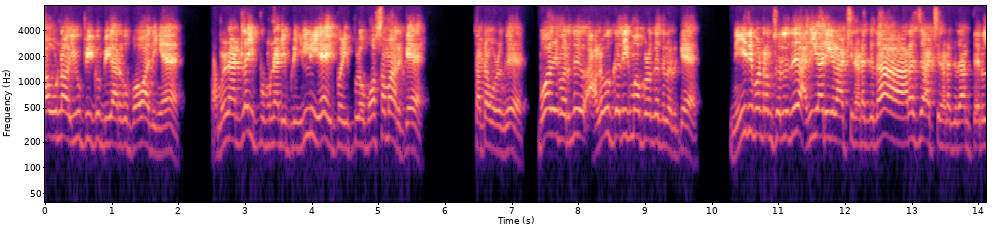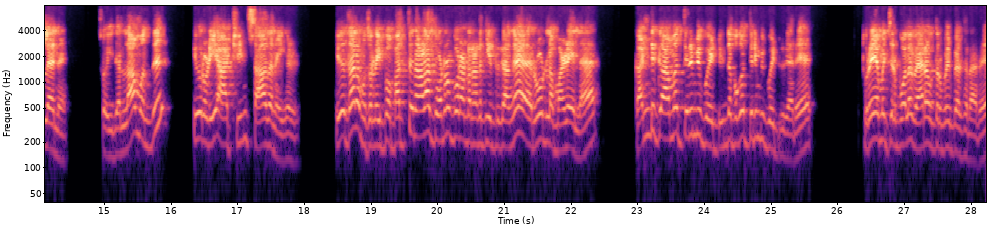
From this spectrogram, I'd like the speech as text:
ஆகுன்னா யூபிக்கும் பீகாருக்கும் போவாதீங்க. தமிழ்நாட்டுல இப்ப முன்னாடி இப்படி இல்லையே இப்ப இவ்வளவு மோசமா இருக்கே சட்டம் ஒழுங்கு. போதை மருந்து அளவுக்கு அதிகமா புழக்கத்துல இருக்கே. நீதிமன்றம் சொல்லுது அதிகாரிகள் ஆட்சி நடக்குதா அரசு ஆட்சி நடக்குதான்னு தெரிலன்னு ஸோ இதெல்லாம் வந்து இவருடைய ஆட்சியின் சாதனைகள். இதை தான் நம்ம சொல்லணும் இப்போ பத்து நாளா தொடர் போராட்டம் நடத்திட்டு இருக்காங்க ரோட்ல மழையில. கண்டுக்காம திரும்பி போயிட்டு இந்த பக்கம் திரும்பி போயிட்டு இருக்காரு. துறை அமைச்சர் போல வேற ஒருத்தர் போய் பேசுறாரு.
